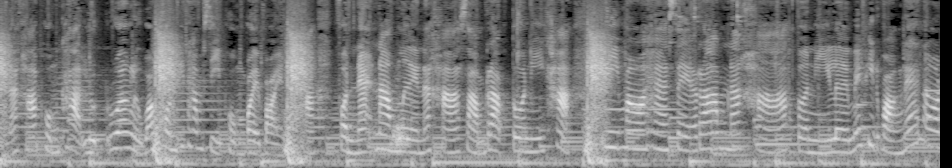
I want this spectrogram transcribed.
นนะคะ ผมขาดหลุดร่วงหรือว่าคนที่ทำสีผมบ่อยๆนะคะ ฝนแนะนำเลยนะคะสำหรับตัวนี้ค่ะ r e m o r Hair Serum นะคะ ตัวนี้เลยไม่ผิดหวังแน่นอน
